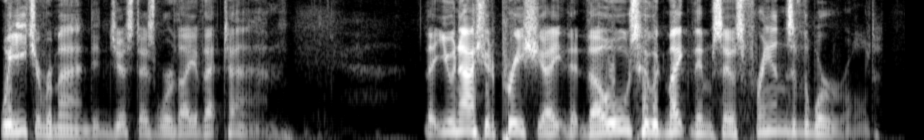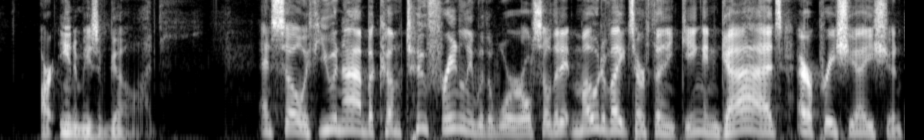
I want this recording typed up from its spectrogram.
we each are reminded, just as were they of that time, that you and I should appreciate that those who would make themselves friends of the world are enemies of God. And so, if you and I become too friendly with the world so that it motivates our thinking and guides our appreciation,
